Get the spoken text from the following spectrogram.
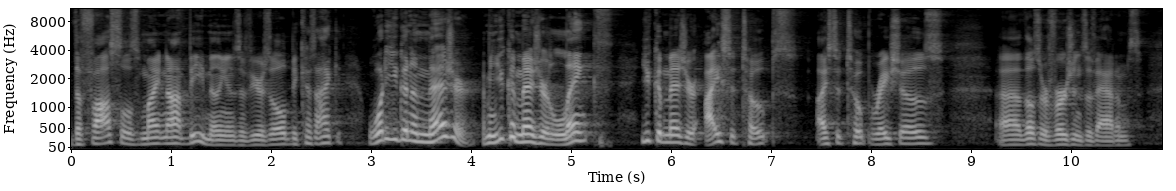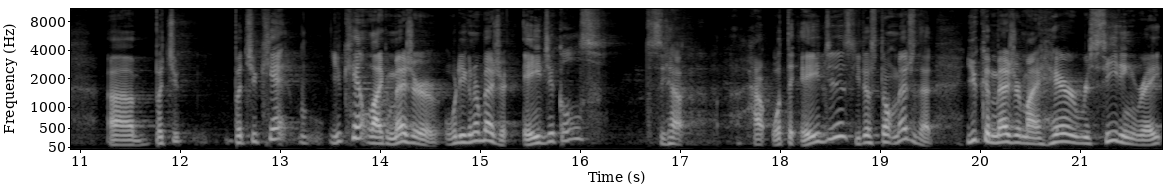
The fossils might not be millions of years old because I, what are you going to measure? I mean, you can measure length, you can measure isotopes, isotope ratios. Uh, those are versions of atoms. Uh, but you, but you can't, you can't like measure, what are you going to measure? Agicles? To see how, how, what the age is? You just don't measure that. You can measure my hair receding rate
